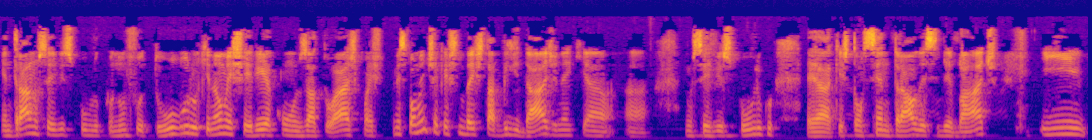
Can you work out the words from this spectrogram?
entrar no serviço público no futuro, que não mexeria com os atuais, mas principalmente a questão da estabilidade, né, que é a, a, no serviço público é a questão central desse debate. E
